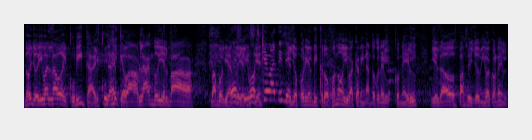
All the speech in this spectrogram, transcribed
No, yo iba al lado del curita. El cura es el que va hablando y él va bamboleando y él ¿y vos diciendo- qué vas diciendo? Y yo ponía el micrófono, iba caminando con él, con él y él daba dos pasos y yo me iba con él.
